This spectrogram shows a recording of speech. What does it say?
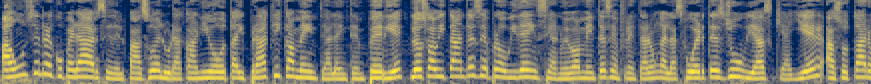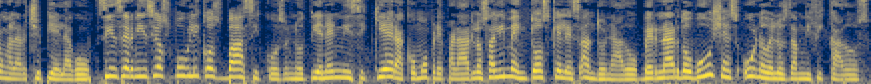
Aún sin recuperarse del paso del huracán Iota y prácticamente a la intemperie, los habitantes de Providencia nuevamente se enfrentaron a las fuertes lluvias que ayer azotaron al archipiélago. Sin servicios públicos básicos, no tienen ni siquiera cómo preparar los alimentos que les han donado. Bernardo Bush es uno de los damnificados.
